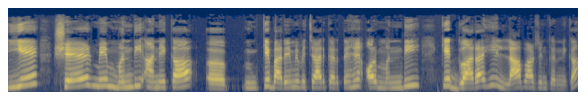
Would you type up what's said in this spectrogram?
ये शेयर में मंदी आने का आ, के बारे में विचार करते हैं और मंदी के द्वारा ही लाभ अर्जन करने का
